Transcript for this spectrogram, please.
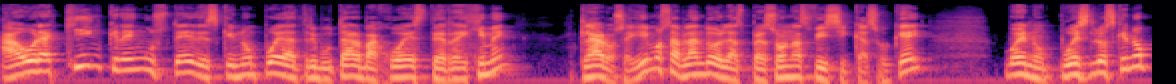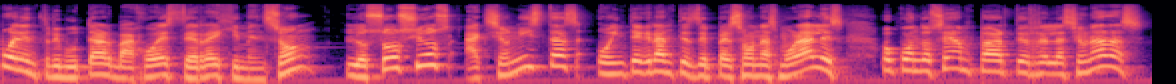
ahora, ¿quién creen ustedes que no pueda tributar bajo este régimen? Claro, seguimos hablando de las personas físicas, ¿ok? Bueno, pues los que no pueden tributar bajo este régimen son los socios, accionistas o integrantes de personas morales, o cuando sean partes relacionadas.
